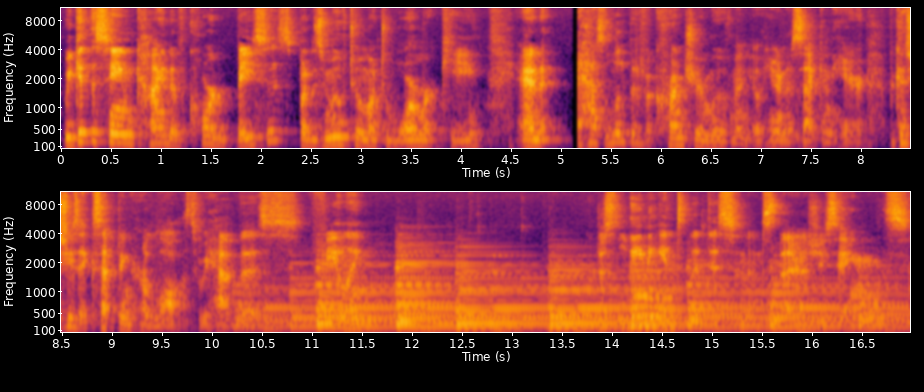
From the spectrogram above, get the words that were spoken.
we get the same kind of chord basis, but it's moved to a much warmer key, and it has a little bit of a crunchier movement you'll hear in a second here because she's accepting her loss. We have this feeling. We're just leaning into the dissonance there as she sings.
